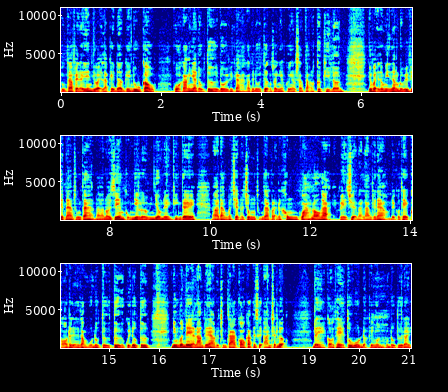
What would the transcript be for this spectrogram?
Chúng ta phải thấy như vậy là cái cái nhu cầu của các nhà đầu tư đối với cả các cái đối tượng doanh nghiệp khởi nghiệp sáng tạo là cực kỳ lớn. Như vậy tôi nghĩ rằng đối với Việt Nam chúng ta là nói riêng cũng như là đối với nhiều nền kinh tế à, đang phát triển nói chung chúng ta có lẽ là không quá lo ngại về chuyện là làm thế nào để có thể có được những dòng vốn đầu tư từ quỹ đầu tư. Nhưng vấn đề là làm thế nào để chúng ta có các cái dự án chất lượng để có thể thu hút được cái nguồn vốn đầu tư đấy.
